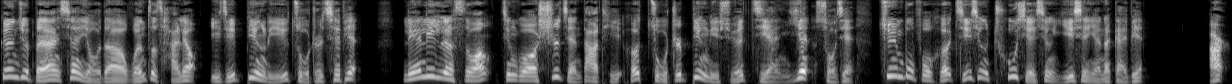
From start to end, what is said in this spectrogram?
根据本案现有的文字材料以及病理组织切片，连丽丽的死亡经过尸检大体和组织病理学检验所见，均不符合急性出血性胰腺炎的改变。二，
